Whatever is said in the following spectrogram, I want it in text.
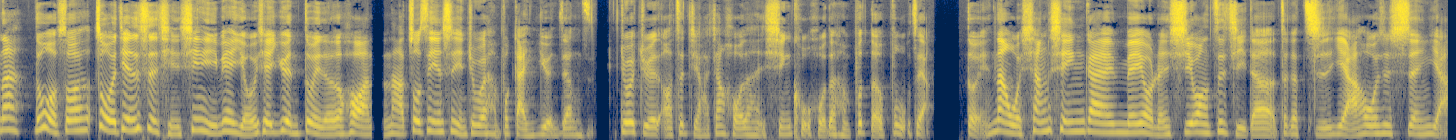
那如果说做一件事情，心里面有一些怨怼的的话，那做这件事情就会很不甘愿，这样子就会觉得哦，自己好像活得很辛苦，活得很不得不这样。对，那我相信应该没有人希望自己的这个职涯或者是生涯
